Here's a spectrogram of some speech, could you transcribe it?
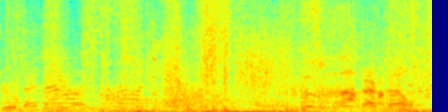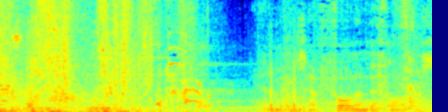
Drew died to right? Back hell. Enemies have fallen before us.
